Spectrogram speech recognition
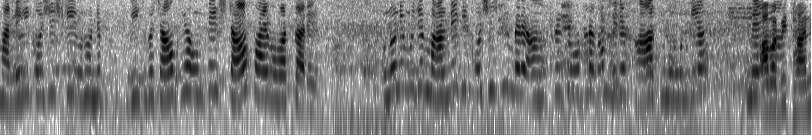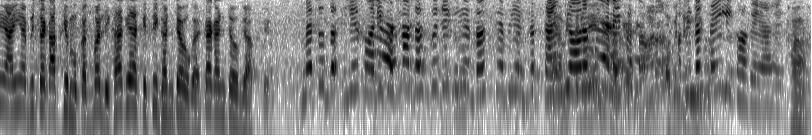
मारने की कोशिश की उन्होंने बीच बचाव किया। उनके स्टाफ आए बहुत सारे। उन्होंने मुझे मारने की कोशिश की मेरे आँख पे चोट लगा मेरे हाथ मोड़ दिया। आप अभी थाने आई अभी तक आपके मुकदमा लिखा गया? कितने घंटे हो गए? क्या घंटे हो गए आपके? मैं तो द, ये सारी घटना दस बजे की है। दस से अभी एग्जैक्ट टाइम क्या हो रहा है मुझे नहीं पता। अभी तक नहीं लिखा गया है। हाँ।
